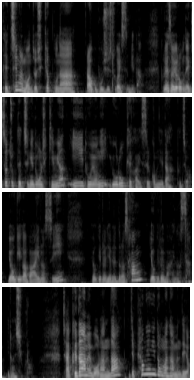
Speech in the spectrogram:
대칭을 먼저 시켰구나라고 보실 수가 있습니다. 그래서 여러분 x축 대칭 이동을 시키면 이 도형이 요렇게 가 있을 겁니다. 그죠? 여기가 마이너스 2, 여기를 예를 들어 3, 여기를 마이너스 3 이런 식으로. 자, 그 다음에 뭘 한다? 이제 평행 이동만 하면 돼요.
